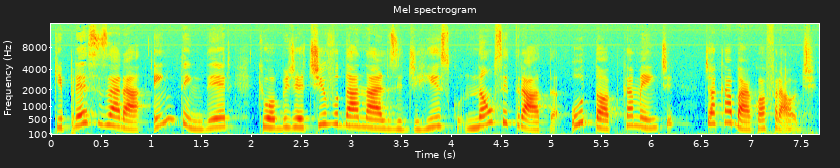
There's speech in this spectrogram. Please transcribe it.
que precisará entender que o objetivo da análise de risco não se trata, utopicamente, de acabar com a fraude.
